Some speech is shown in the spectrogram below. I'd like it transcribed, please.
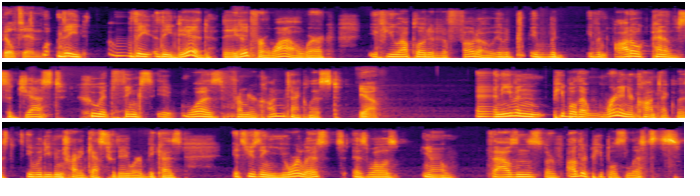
built in. Well, they they they did they yeah. did for a while. Where if you uploaded a photo, it would it would it would auto kind of suggest who it thinks it was from your contact list. Yeah and even people that weren't in your contact list it would even try to guess who they were because it's using your lists as well as you know thousands of other people's lists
